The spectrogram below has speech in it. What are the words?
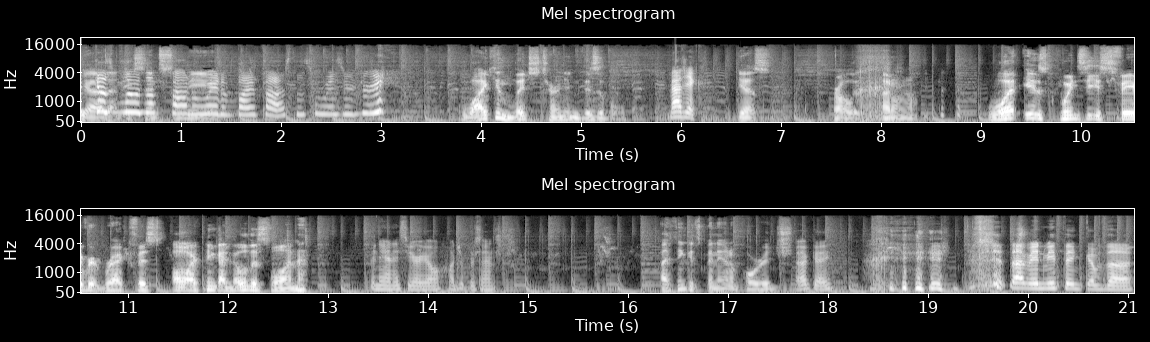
Yeah, because that makes have sense to found a way to bypass this wizardry. Why can Lych turn invisible? Magic. Yes, probably. I don't know. What is Quincy's favorite breakfast? Oh, I think I know this one. Banana cereal, 100%. I think it's banana porridge. Okay. that made me think of the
